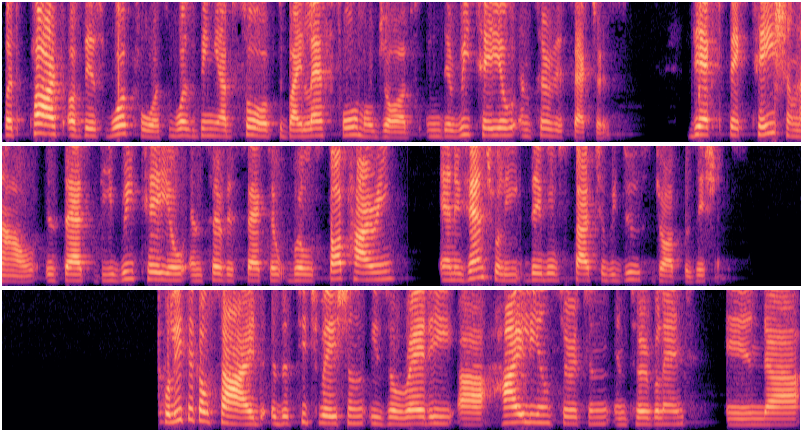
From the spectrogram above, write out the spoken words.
But part of this workforce was being absorbed by less formal jobs in the retail and service sectors. The expectation now is that the retail and service sector will stop hiring and eventually they will start to reduce job positions. The political side, the situation is already uh, highly uncertain and turbulent, and uh,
